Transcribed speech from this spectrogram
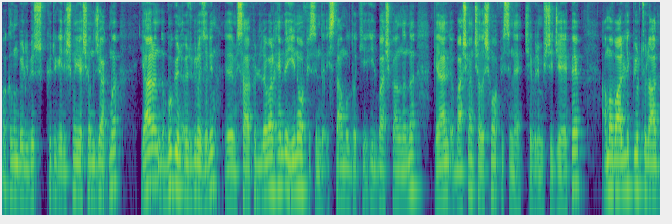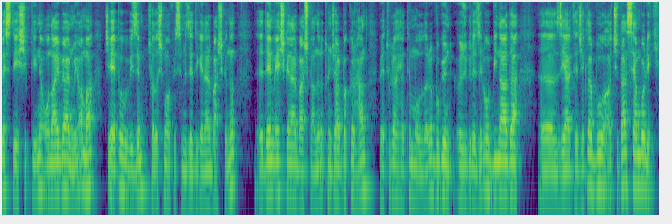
Bakalım böyle bir kötü gelişme yaşanacak mı? Yarın bugün Özgür Özel'in e, misafirleri var. Hem de yeni ofisinde İstanbul'daki il başkanlığını genel başkan çalışma ofisine çevirmişti CHP. Ama valilik bir türlü adres değişikliğine onay vermiyor ama CHP bu bizim çalışma ofisimiz dedi genel başkanın. E, Dem eş genel başkanları Tuncer Bakırhan ve Tülay Hatimoğulları bugün Özgür Özel'i o binada e, ziyaret edecekler. Bu açıdan sembolik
